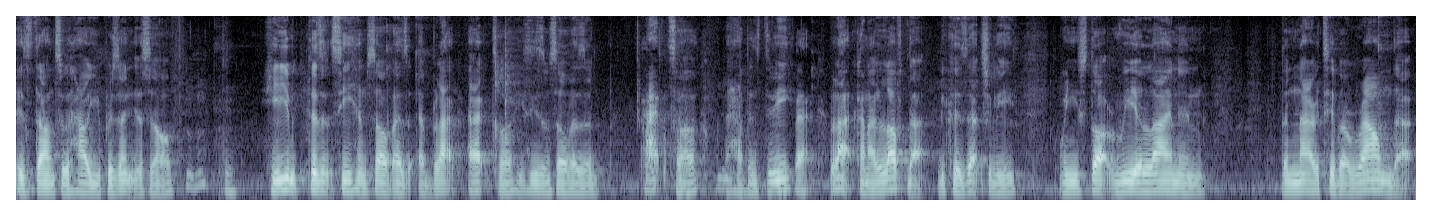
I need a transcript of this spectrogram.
is down to how you present yourself. He doesn't see himself as a black actor. He sees himself as an actor that happens to be Black. black. And I love that because actually, when you start realigning the narrative around that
